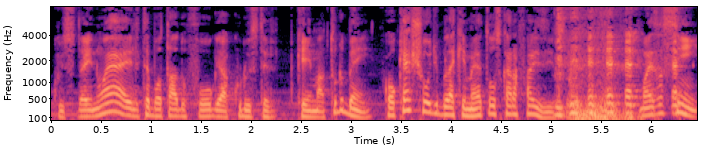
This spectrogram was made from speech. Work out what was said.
Com isso daí não é ele ter botado fogo e a cruz ter queimado. Tudo bem. Qualquer show de black metal os caras faz isso. Mas assim,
